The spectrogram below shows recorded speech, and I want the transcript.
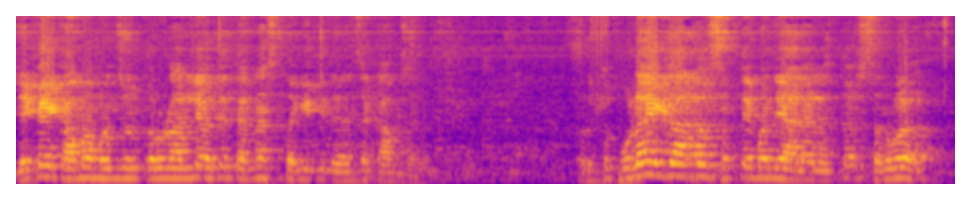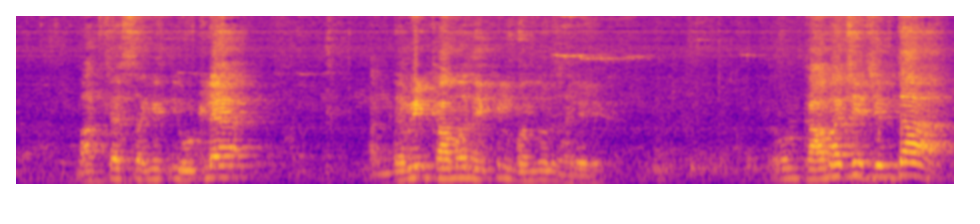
जे काही कामं मंजूर करून आणले होते त्यांना स्थगिती देण्याचं काम झालं. परंतु पुन्हा एकदा आपण सत्तेमध्ये आल्यानंतर सर्व मागच्या स्थगिती उठल्या आणि नवीन कामं देखील मंजूर झालेली म्हणून कामाची चिंता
